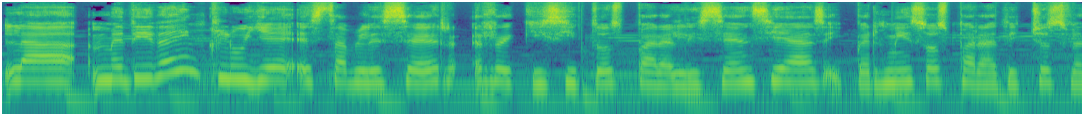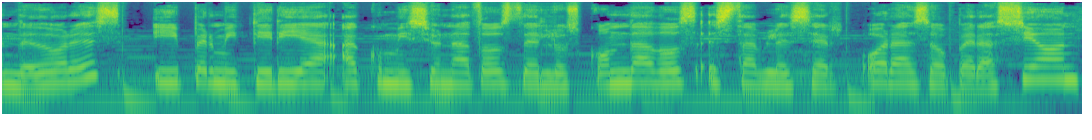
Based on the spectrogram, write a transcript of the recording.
La medida incluye establecer requisitos para licencias y permisos para dichos vendedores y permitiría a comisionados de los condados establecer horas de operación,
